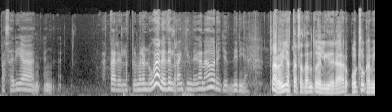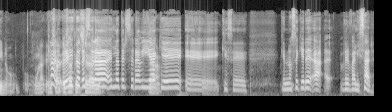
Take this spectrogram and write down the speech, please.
pasaría a estar en los primeros lugares del ranking de ganadores, yo diría. Claro, ella está tratando de liderar otro camino. Una, claro, pero esta tercera, es la tercera vía que, eh, que se que no se quiere ah, ah, verbalizar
